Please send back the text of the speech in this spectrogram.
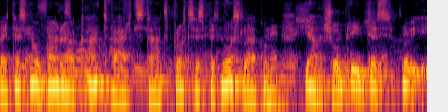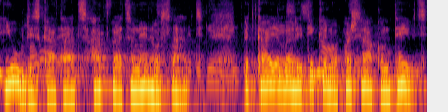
vai tas nav pārāk atvērts tāds process pēc noslēguma? Jā, šobrīd tas jūtas kā tāds atvērts un nenoslēgts. Bet kā jau arī tika no paša sākuma teikts,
